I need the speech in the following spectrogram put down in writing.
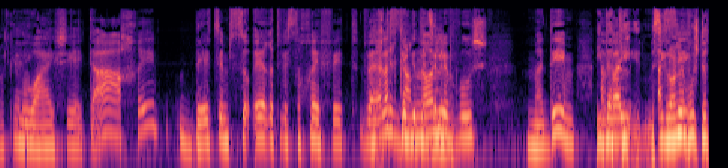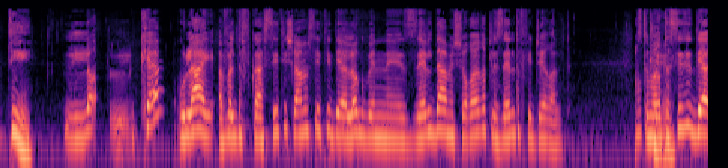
אוקיי. וואי, שהיא הייתה הכי בעצם סוערת וסוחפת, והיה לה סגנון זה לב- לבוש מדהים. היא אבל דתי, סגנון עשי- לבוש דתי. לא, כן, אולי, אבל דווקא עשיתי, שם עשיתי דיאלוג בין אה, זלדה המשוררת לזלדה פיצג'רלד. זאת אומרת, אוקיי. עשיתי דיאל,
